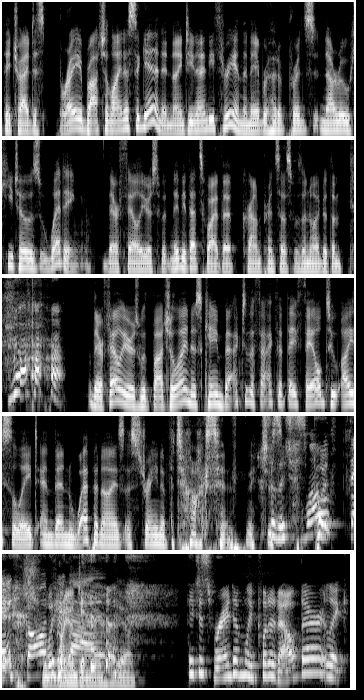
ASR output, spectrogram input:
They tried to spray botulinus again in 1993 in the neighborhood of Prince Naruhito's wedding. Their failures but maybe that's why the crown princess was annoyed with them. Their failures with botulinus came back to the fact that they failed to isolate and then weaponize a strain of the toxin. They so just they just Well, put thank God for randomly, that. yeah. they just randomly put it out there like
